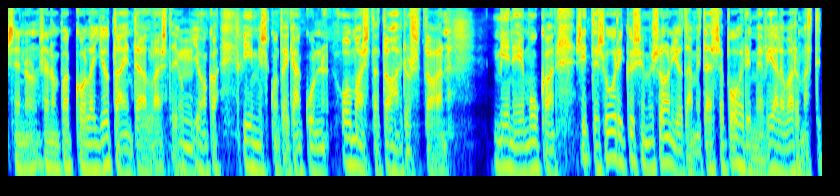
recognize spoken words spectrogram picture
sen on, sen on pakko olla jotain tällaista, mm. jonka ihmiskunta ikään kuin omasta tahdostaan menee mukaan. Sitten suuri kysymys on, jota me tässä pohdimme vielä varmasti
